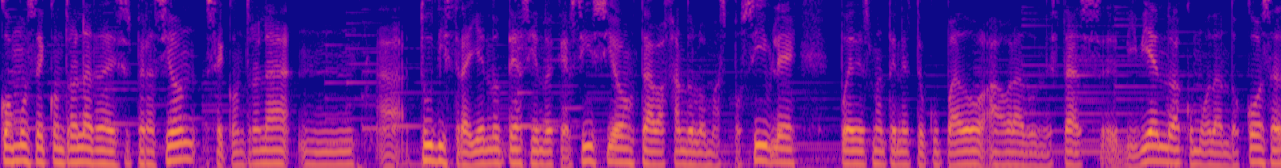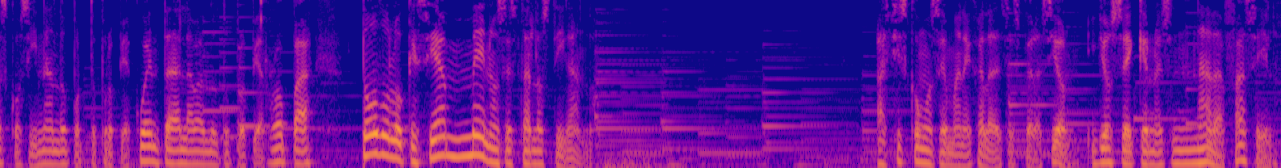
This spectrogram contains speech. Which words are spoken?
¿Cómo se controla la desesperación? Se controla mm, tú distrayéndote, haciendo ejercicio, trabajando lo más posible. Puedes mantenerte ocupado ahora donde estás eh, viviendo, acomodando cosas, cocinando por tu propia cuenta, lavando tu propia ropa, todo lo que sea menos estar hostigando. Así es como se maneja la desesperación. Yo sé que no es nada fácil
